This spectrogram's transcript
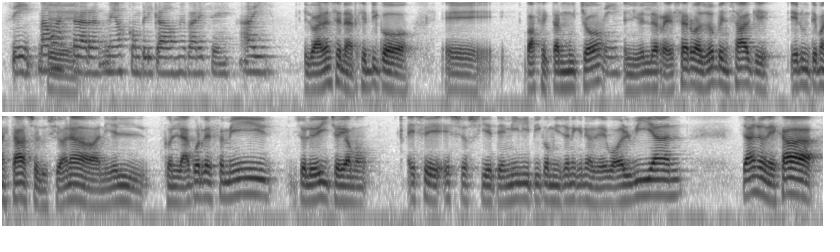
Sí, vamos a eh, estar menos complicados, me parece, ahí. El balance energético eh, va a afectar mucho el nivel de reserva. Yo pensaba que era un tema que estaba solucionado a nivel, con el acuerdo del FMI, yo lo he dicho, digamos, ese, esos siete mil y pico millones que nos devolvían, ya nos dejaba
